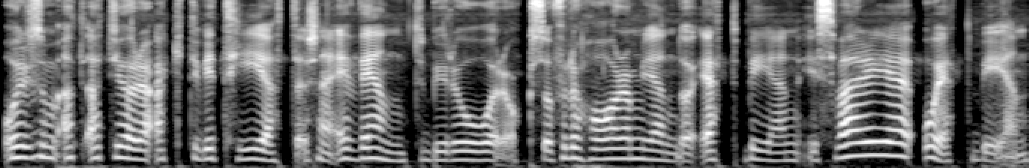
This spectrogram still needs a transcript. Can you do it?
Och liksom att, att göra aktiviteter, såna eventbyråer också, för då har de ju ändå ett ben i Sverige och ett ben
